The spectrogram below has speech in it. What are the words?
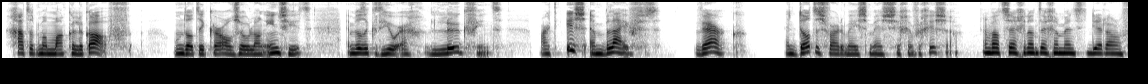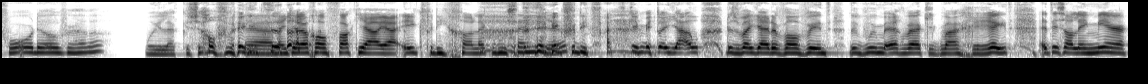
gaat het me makkelijk af, omdat ik er al zo lang in zit en omdat ik het heel erg leuk vind. Maar het is en blijft werk. En dat is waar de meeste mensen zich in vergissen. En wat zeg je dan tegen mensen die daar dan een vooroordeel over hebben? Moet je lekker zelf weten. Ja, denk je dan gewoon, fuck ja, ja, ik verdien gewoon lekker een centje. ik verdien vijf keer meer dan jou. Dus wat jij ervan vindt, dat boeit me echt werkelijk maar gereed. Het is alleen meer,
